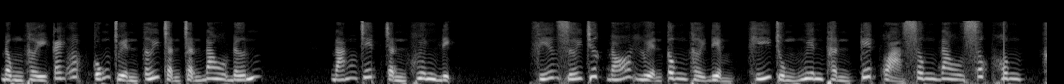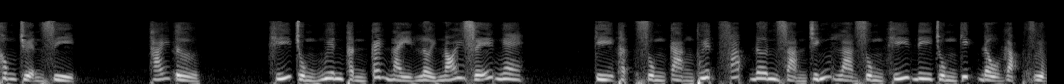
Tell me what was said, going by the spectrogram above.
Đồng thời cái ấp cũng truyền tới trận trận đau đớn. Đáng chết Trần Khuyên Địch. Phía dưới trước đó luyện công thời điểm khí trùng nguyên thần kết quả sông đau sốc hông, không chuyện gì. Thái tử. Khí trùng nguyên thần cách này lời nói dễ nghe. Kỳ thật dùng càng thuyết pháp đơn giản chính là dùng khí đi trùng kích đầu gặp vượt.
